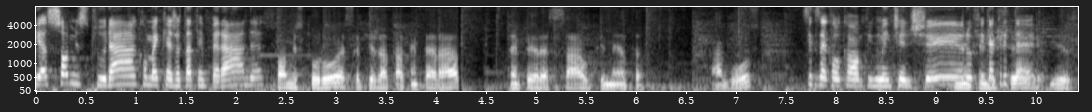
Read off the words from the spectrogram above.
E é só misturar, como é que é? Já está temperada? Só misturou, essa aqui já está temperada. Tempero é sal, pimenta a gosto. Se quiser colocar uma pimentinha de cheiro, pimentinha fica a critério. Cheiro, isso,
